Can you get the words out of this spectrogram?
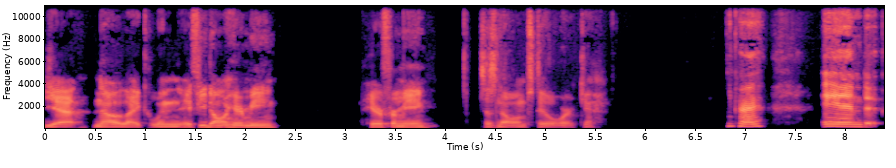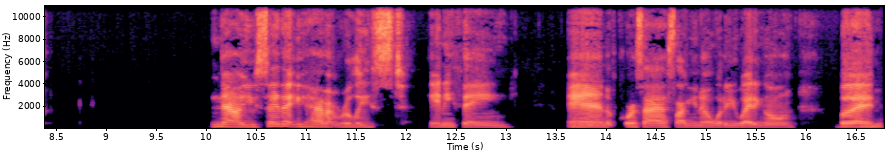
yeah no like when if you don't hear me hear from me just know i'm still working. Okay. And now you say that you haven't released anything mm-hmm. and of course i asked like you know what are you waiting on? But mm-hmm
